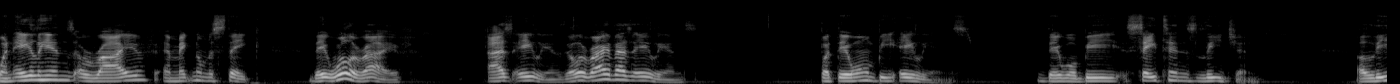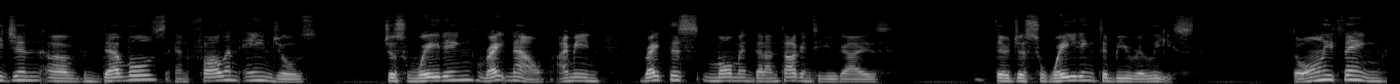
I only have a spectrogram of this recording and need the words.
When aliens arrive, and make no mistake, they will arrive as aliens. They'll arrive as aliens, but they won't be aliens. They will be Satan's legion, a legion of devils and fallen angels just waiting right now. I mean, right this moment that I'm talking to you guys, they're just waiting to be released. The only thing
